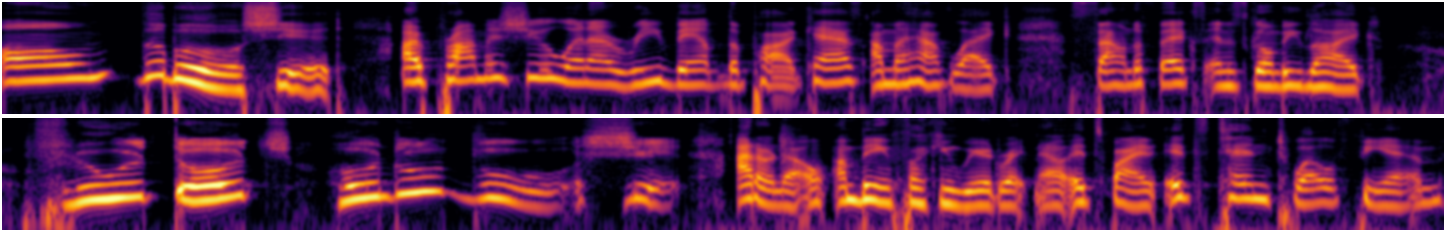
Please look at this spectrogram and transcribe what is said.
on the bullshit. I promise you when I revamp the podcast, I'm gonna have like sound effects and it's gonna be like fluid on the bullshit. I don't know. I'm being fucking weird right now. It's fine. It's 10 12 p.m.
